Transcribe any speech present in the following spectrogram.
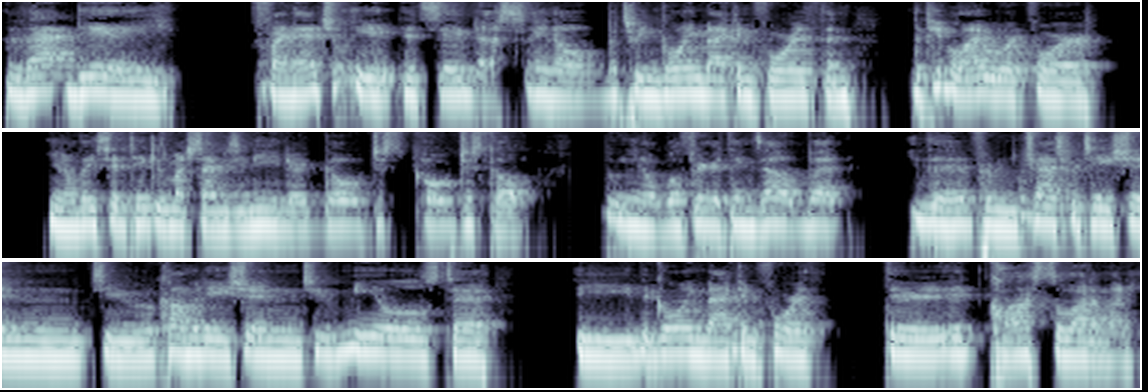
that day financially it, it saved us. You know, between going back and forth and the people I work for you know, they said take as much time as you need or go, just go, just go. You know, we'll figure things out. But the from transportation to accommodation to meals to the the going back and forth, there it costs a lot of money.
